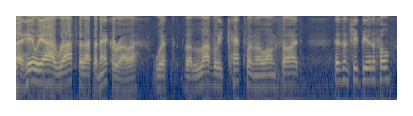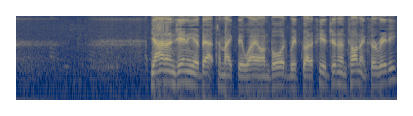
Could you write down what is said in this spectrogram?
So here we are rafted up in Akaroa with the lovely Kaplan alongside. Isn't she beautiful? Jan and Jenny are about to make their way on board. We've got a few gin and tonics already.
